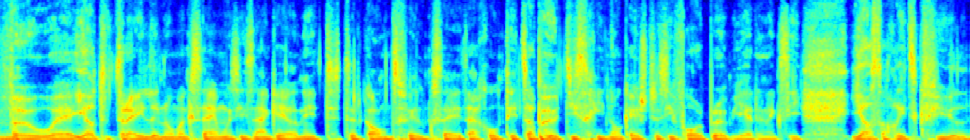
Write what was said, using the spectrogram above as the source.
Weil äh, ich habe den Trailer nur gesehen, muss ich sagen, ich habe nicht den ganzen Film gesehen. Der kommt jetzt ab heute ins Kino, gestern waren Vorpremieren. Ich habe so ein bisschen das Gefühl,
